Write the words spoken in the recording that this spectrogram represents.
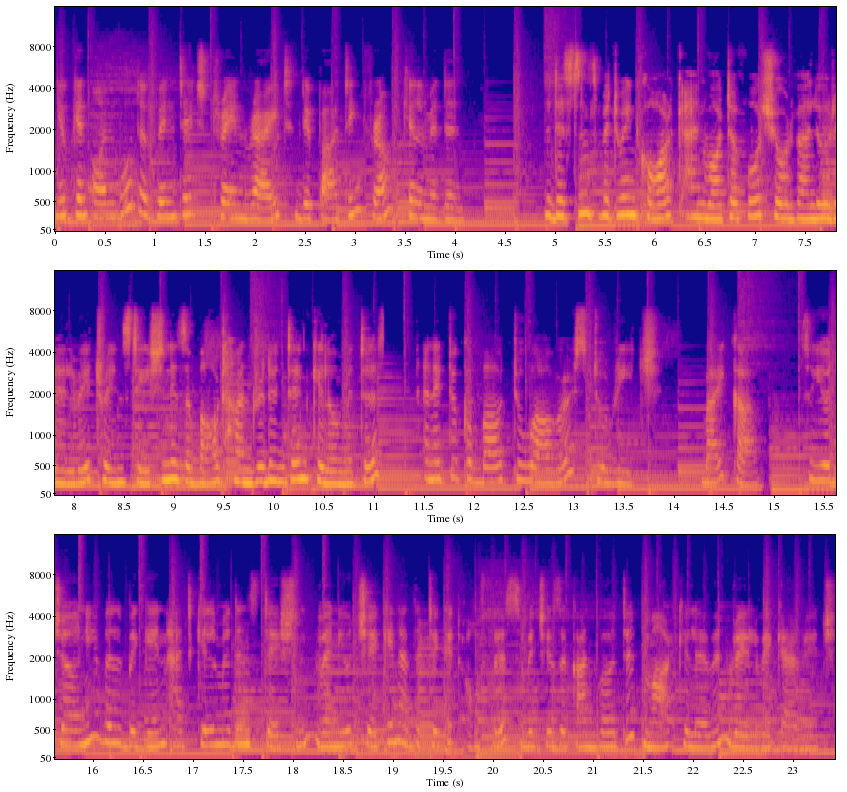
You can onboard a vintage train ride departing from Kilmeadan. The distance between Cork and Waterford Suir Valley Railway train station is about 110 kilometers and it took about 2 hours to reach by car. So your journey will begin at Kilmeadan station when you check in at the ticket office which is a converted Mark 11 railway carriage.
